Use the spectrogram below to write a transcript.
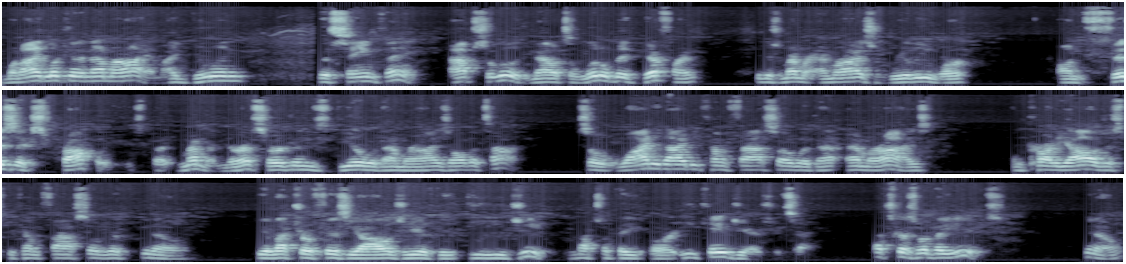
When I look at an MRI, am I doing the same thing? Absolutely. Now it's a little bit different because remember, MRIs really work on physics properties. But remember, neurosurgeons deal with MRIs all the time. So why did I become facile with MRIs and cardiologists become facile with, you know, the electrophysiology of the EEG? That's what they, or EKG, I should say. That's because what they use. You know,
